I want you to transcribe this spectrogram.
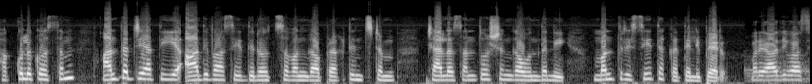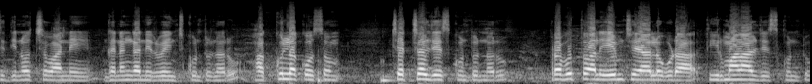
హక్కుల కోసం అంతర్జాతీయ ఆదివాసీ దినోత్సవంగా ప్రకటించడం చాలా సంతోషంగా ఉందని మంత్రి సీతక్క తెలిపారు. మరి ఆదివాసీ దినోత్సవాన్ని ఘనంగా నిర్వహించుకుంటున్నారు. హక్కుల కోసం చర్చలు చేసుకుంటున్నారు. ప్రభుత్వాలు ఏం చేయాలో కూడా తీర్మానాలు చేసుకుంటూ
